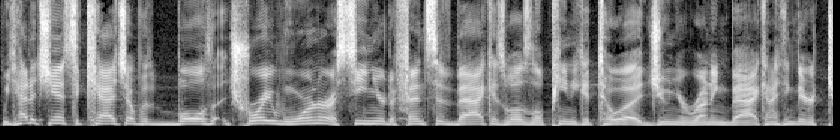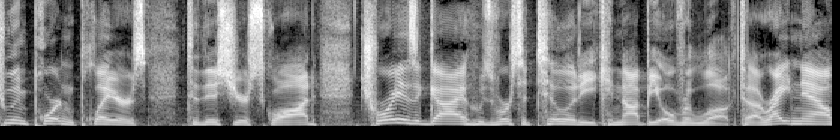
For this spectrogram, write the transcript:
We had a chance to catch up with both Troy Warner, a senior defensive back, as well as Lopini Katoa, a junior running back, and I think they're two important players to this year's squad. Troy is a guy whose versatility cannot be overlooked. Uh, right now,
